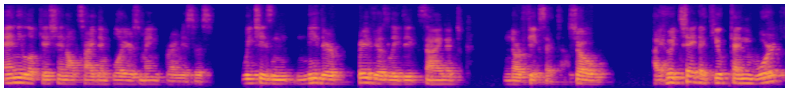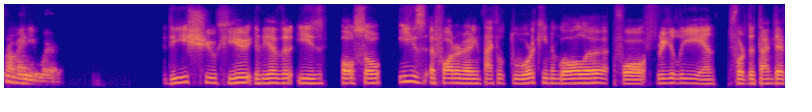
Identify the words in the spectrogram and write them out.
any location outside the employer's main premises, which is neither previously designed nor fix it. So I would say that you can work from anywhere. The issue here, Elieser, is also is a foreigner entitled to work in Angola for freely and for the time that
